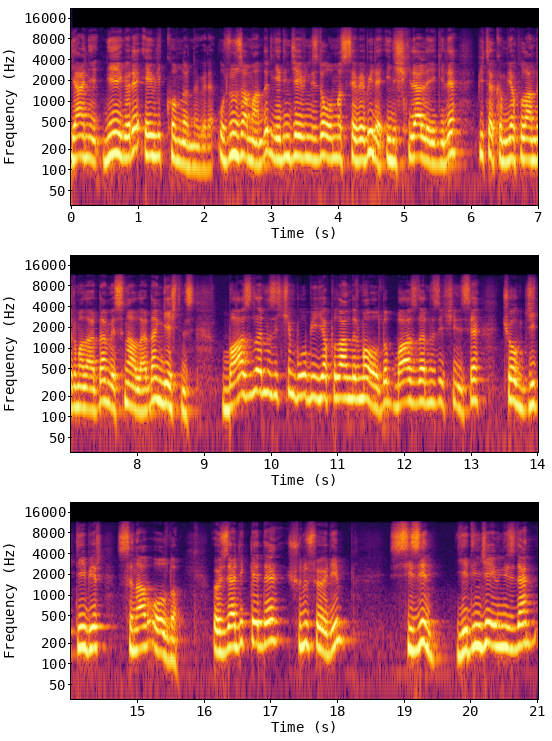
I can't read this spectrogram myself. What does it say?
Yani neye göre? Evlilik konularına göre. Uzun zamandır 7. evinizde olması sebebiyle ilişkilerle ilgili bir takım yapılandırmalardan ve sınavlardan geçtiniz. Bazılarınız için bu bir yapılandırma oldu. Bazılarınız için ise çok ciddi bir sınav oldu. Özellikle de şunu söyleyeyim. Sizin 7. evinizden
